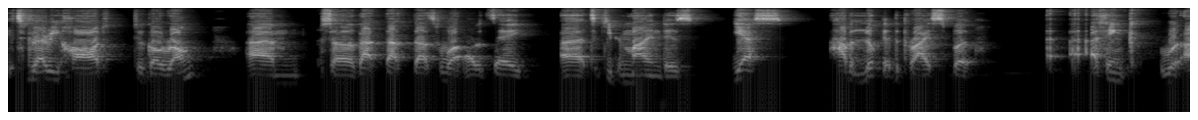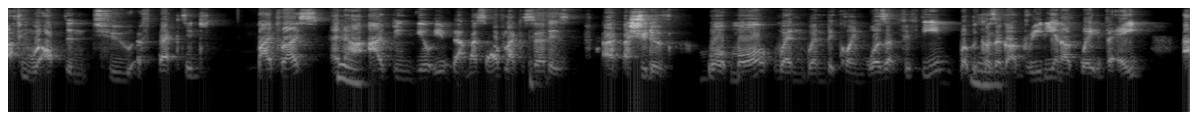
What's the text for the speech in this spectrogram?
it's very hard to go wrong. Um, so that that that's what I would say uh, to keep in mind is yes, have a look at the price, but I- I think we're, I think we're often too affected by price, and Hmm. I, I've been guilty of that myself. Like I said, is I, I should have bought more when when Bitcoin was at fifteen, but because Yeah. I got greedy and I was waiting for eight, I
